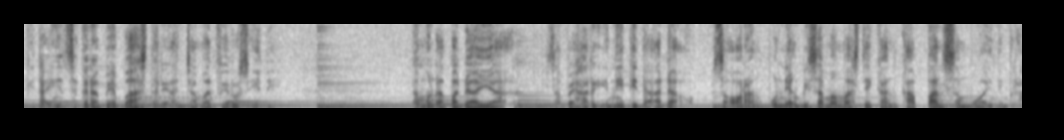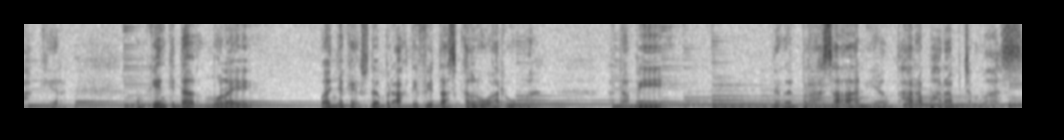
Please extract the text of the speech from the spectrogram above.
Kita ingin segera bebas dari ancaman virus ini. Namun, apa daya, Sampai hari ini tidak ada seorang pun yang bisa memastikan kapan semua ini berakhir. Mungkin kita mulai banyak yang sudah beraktivitas keluar rumah. Tetapi dengan perasaan yang harap-harap cemas.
